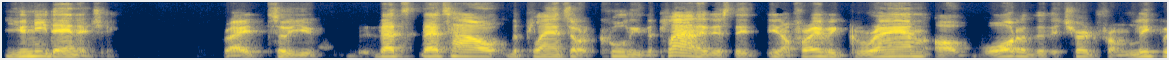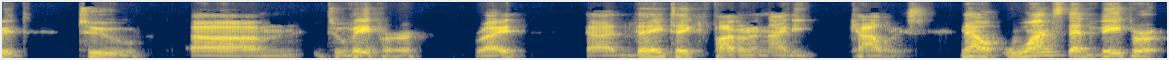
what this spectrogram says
you need energy right so you that's that's how the plants are cooling the planet is that you know for every gram of water that they turn from liquid to um to vapor right uh, they take 590 calories now, once that vapor,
